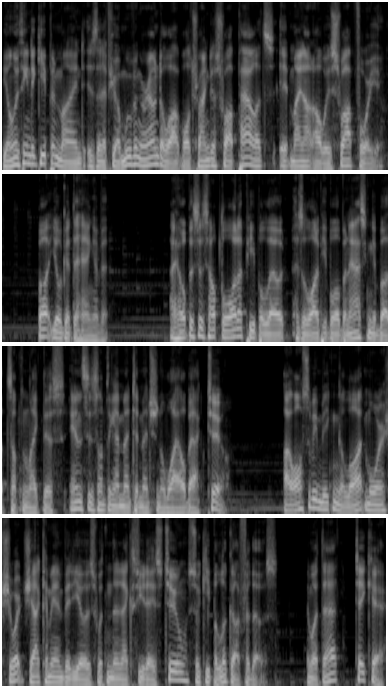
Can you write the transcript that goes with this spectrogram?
The only thing to keep in mind is that if you are moving around a lot while trying to swap palettes, it might not always swap for you but you'll get the hang of it. I hope this has helped a lot of people out, as a lot of people have been asking about something like this, and this is something I meant to mention a while back too. I'll also be making a lot more short chat command videos within the next few days too, so keep a lookout for those. And with that, take care.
